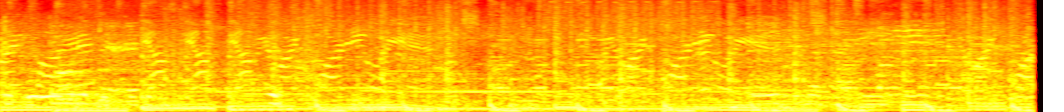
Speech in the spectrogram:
Yup, yup, yup.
